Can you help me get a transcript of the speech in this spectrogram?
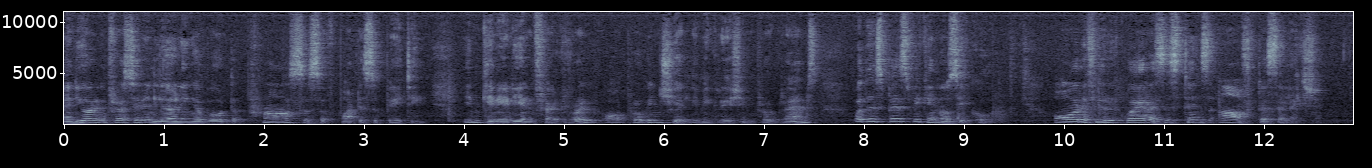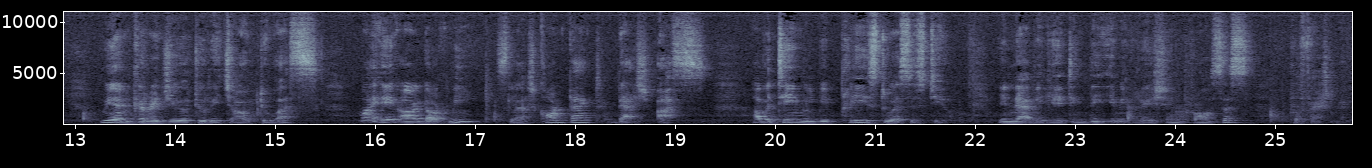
and you are interested in learning about the process of participating in Canadian federal or provincial immigration programs for the specific NOC code, or if you require assistance after selection, we encourage you to reach out to us myar.me slash contact dash us. Our team will be pleased to assist you in navigating the immigration process professionally.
